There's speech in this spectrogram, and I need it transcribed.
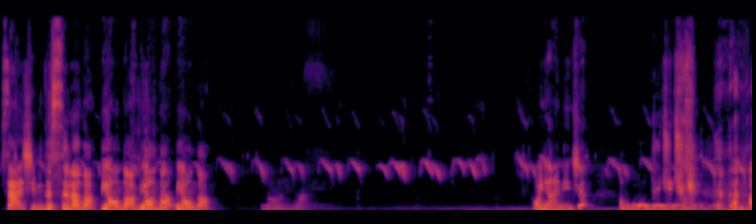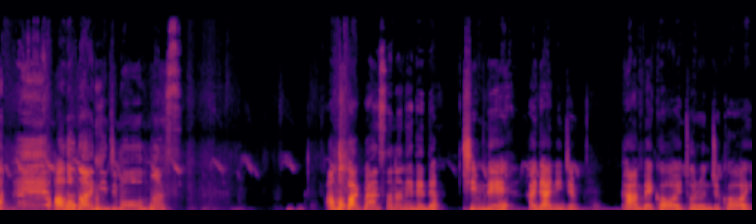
Sen şimdi sırala. Bir ondan, bir ondan, bir ondan. Sonra. O ne anneciğim? Küçücük. Al onu anneciğim o olmaz. Ama bak ben sana ne dedim? Şimdi hadi anneciğim. Pembe koy, turuncu koy.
